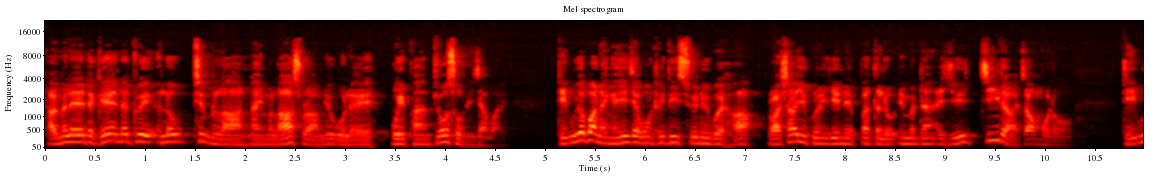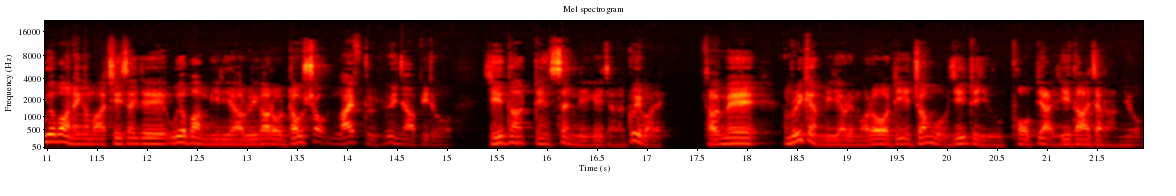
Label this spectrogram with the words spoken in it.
ဒါပေမဲ့လည်းတကယ်လက်တွေ့အလုပ်ဖြစ်မလားနိုင်မလားဆိုတာမျိုးကိုလည်းဝေဖန်ပြောဆိုနေကြပါတယ်ဒီဥရောပနိုင်ငံရေးကြဝန်ထိပ်သီးဆွေးနွေးပွဲဟာရုရှားယူကရိန်းရေးနဲ့ပတ်သက်လို့အင်မတန်အရေးကြီးတာကြောင့်မို့လို့ဒီဥရောပနိုင်ငံမှာအခြေစိုက်တဲ့ဥရောပမီဒီယာတွေကတော့တောက်လျှောက် live တွေလွှင့်ကြပြီးတော့ရေးသားတင်ဆက်နေခဲ့ကြတာတွေ့ပါတယ်ဒါပေမဲ့အမေရိကန်မီဒီယာတွေမှာတော့ဒီအကြောင်းကိုအရေးတယူဖော်ပြရေးသားကြတာမျိုး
